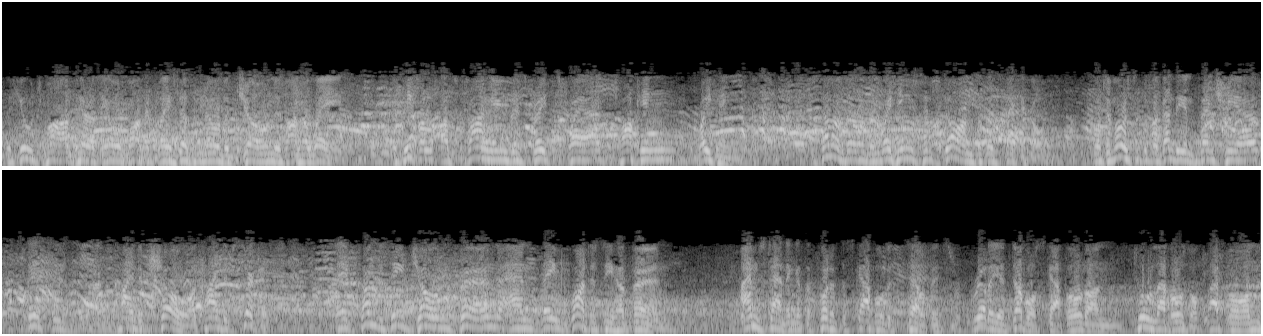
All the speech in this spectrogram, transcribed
The huge mob here at the old marketplace doesn't know that Joan is on her way. The people are thronging this great square, talking, waiting. Some of them have been waiting since dawn for this spectacle. For to most of the Burgundian French here, this is a kind of show, a kind of circus. They've come to see Joan burn, and they want to see her burn. I'm standing at the foot of the scaffold itself. It's really a double scaffold on two levels or platforms,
